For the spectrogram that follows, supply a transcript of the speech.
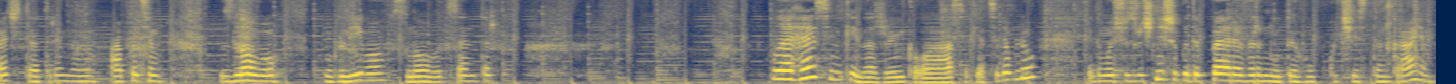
Бачите, отримую. А потім знову вліво, знову центр. Легесенький нажим, клас, як я це люблю. Я думаю, що зручніше буде перевернути губку чистим краєм.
